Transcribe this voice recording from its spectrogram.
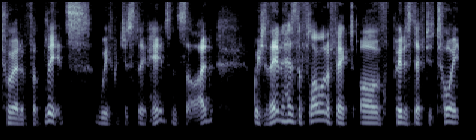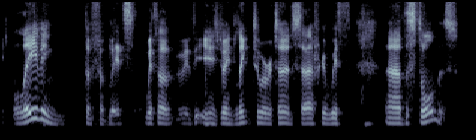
Toyota Verblitz, with, which is Steve Hansen's side, which then has the flow-on effect of Pieter-Steph du Toit leaving the Verblitz with a with, he's been linked to a return to South Africa with uh, the Stormers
